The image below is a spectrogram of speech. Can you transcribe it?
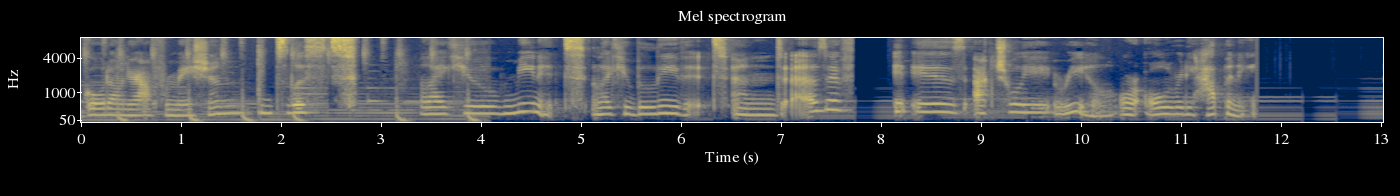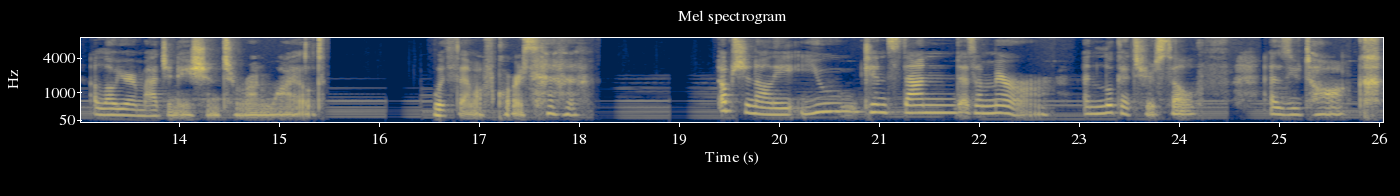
Go down your affirmations list like you mean it, like you believe it, and as if it is actually real or already happening. Allow your imagination to run wild. With them, of course. Optionally, you can stand as a mirror and look at yourself as you talk.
